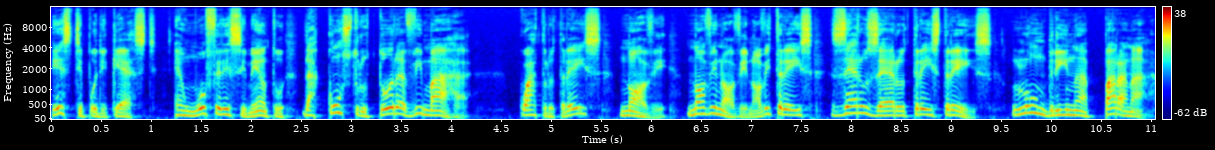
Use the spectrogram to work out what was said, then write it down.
Este podcast é um oferecimento da construtora Vimarra. 439-9993-0033, Londrina, Paraná.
